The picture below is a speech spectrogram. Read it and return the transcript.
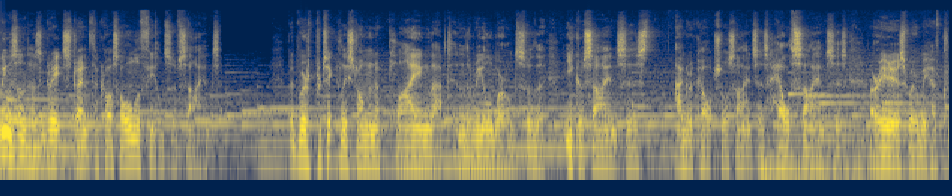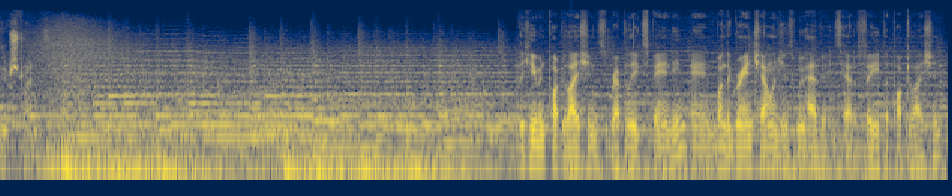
Queensland has great strength across all the fields of science, but we're particularly strong in applying that in the real world. So the eco-sciences, agricultural sciences, health sciences are areas where we have clear strength. The human population is rapidly expanding and one of the grand challenges we have is how to feed the population.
